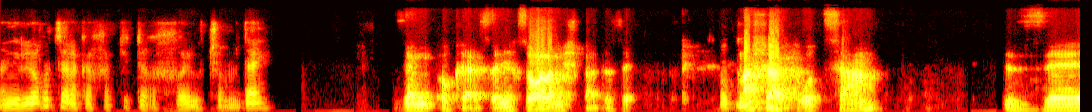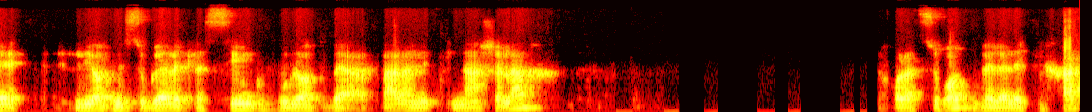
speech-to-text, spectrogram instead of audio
אני לא רוצה לקחת יותר אחריות שם, די. זה, אוקיי, אז אני אחזור על המשפט הזה. אוקיי. מה שאת רוצה זה להיות מסוגלת לשים גבולות באהבה לנתינה שלך בכל הצורות וללקיחת,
